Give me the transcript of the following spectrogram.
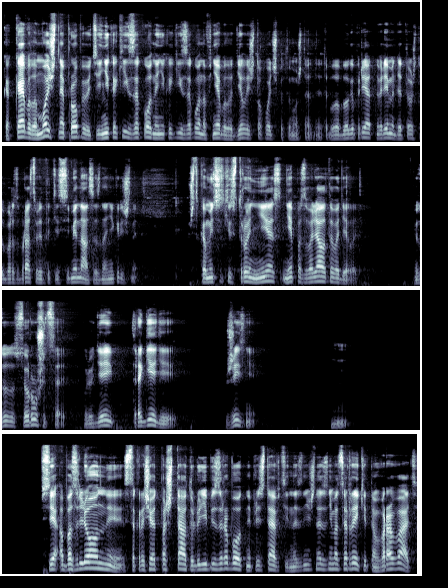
Какая была мощная проповедь, и никаких законов, никаких законов не было. Делай, что хочешь, потому что это было благоприятное время для того, чтобы разбрасывать эти семена сознания Кришны. Потому что коммунистический строй не, не позволял этого делать. И тут все рушится. У людей трагедии в жизни. Все обозленные, сокращают по штату, люди безработные, представьте, начинают заниматься рэкетом, воровать.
